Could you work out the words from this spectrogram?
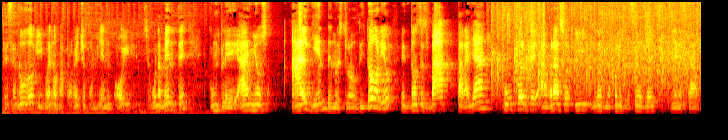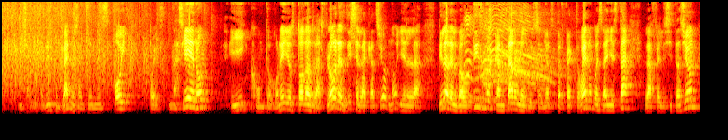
Te saludo y bueno, aprovecho también. Hoy seguramente cumple años alguien de nuestro auditorio. Entonces va para allá. Un fuerte abrazo y los mejores deseos de bienestar y salud. Feliz cumpleaños a quienes hoy pues nacieron y junto con ellos todas las flores, dice la canción, ¿no? Y en la pila del bautismo cantaron los ruiseñores. Perfecto. Bueno, pues ahí está la felicitación.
